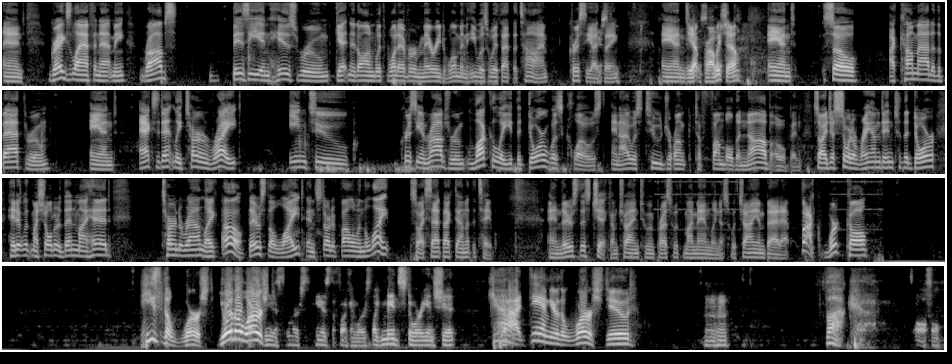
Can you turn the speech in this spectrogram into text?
and Greg's laughing at me. Rob's busy in his room getting it on with whatever married woman he was with at the time, Chrissy, I think. And Yep, probably so. and so I come out of the bathroom and accidentally turn right into Chrissy and Rob's room. Luckily, the door was closed and I was too drunk to fumble the knob open. So I just sort of rammed into the door, hit it with my shoulder, then my head, turned around like, oh, there's the light, and started following the light. So I sat back down at the table. And there's this chick I'm trying to impress with my manliness, which I am bad at. Fuck, work call. He's the worst. You're the worst. He is the worst. He is the fucking worst. Like mid story and shit. God damn, you're the worst, dude. Mm-hmm. Fuck. It's awful.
